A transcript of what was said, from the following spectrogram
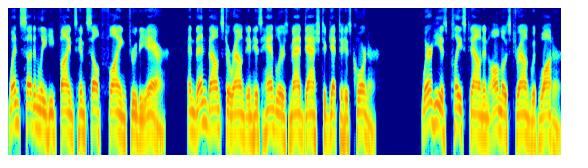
When suddenly he finds himself flying through the air. And then bounced around in his handler's mad dash to get to his corner. Where he is placed down and almost drowned with water.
